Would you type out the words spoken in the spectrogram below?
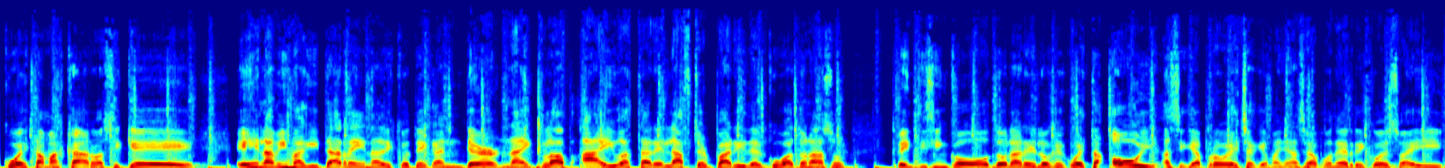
cuesta más caro, así que es en la misma guitarra, en la discoteca en Dare Night Club. Ahí va a estar el After Party del Cubatonazo. 25 dólares es lo que cuesta hoy, así que aprovecha que mañana se va a poner rico eso ahí,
